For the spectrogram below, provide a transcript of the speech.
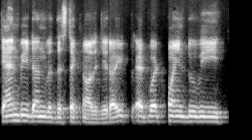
can be done with this technology? Right? At what point do we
